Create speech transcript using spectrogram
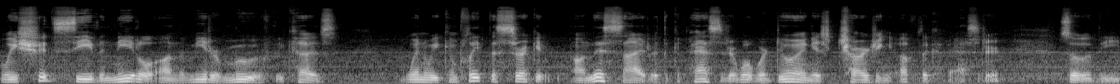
we should see the needle on the meter move because when we complete the circuit on this side with the capacitor, what we're doing is charging up the capacitor. So the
